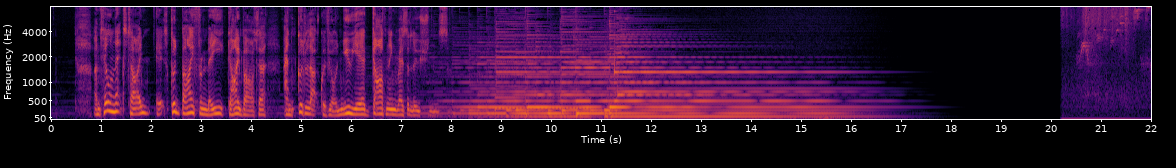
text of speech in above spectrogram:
Until next time, it's goodbye from me, Guy Barter, and good luck with your New Year gardening resolutions.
